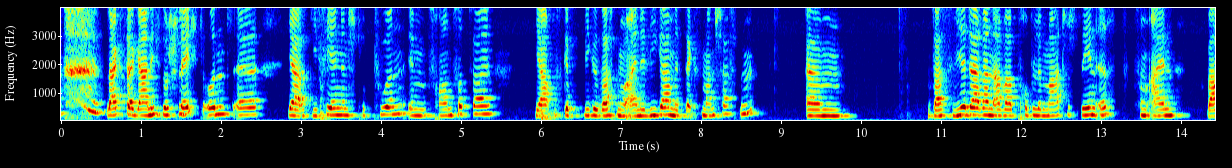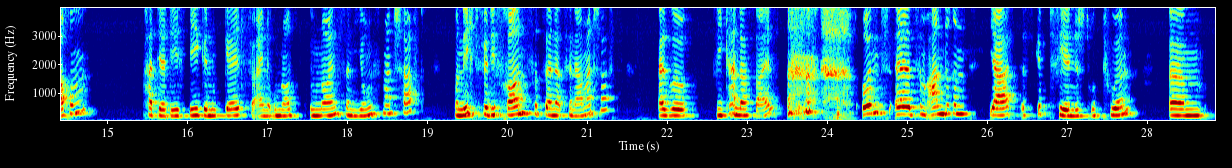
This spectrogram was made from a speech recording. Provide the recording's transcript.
lagst ja gar nicht so schlecht. Und äh, ja, die fehlenden Strukturen im Frauenfutsal. Ja, es gibt, wie gesagt, nur eine Liga mit sechs Mannschaften. Ähm, was wir daran aber problematisch sehen, ist zum einen, warum hat der DFB genug Geld für eine U19-Jungsmannschaft und nicht für die Frauenfutsal-Nationalmannschaft? Also, wie kann das sein? und äh, zum anderen, ja, es gibt fehlende Strukturen. Ähm,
